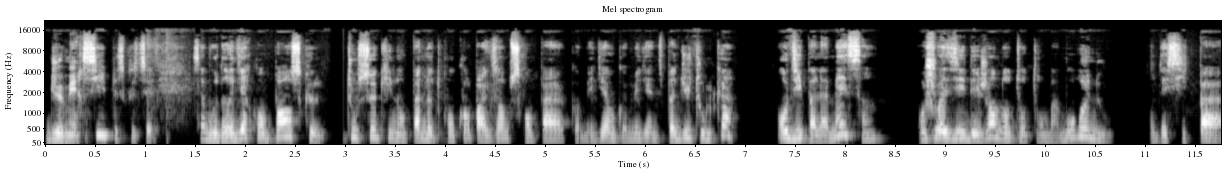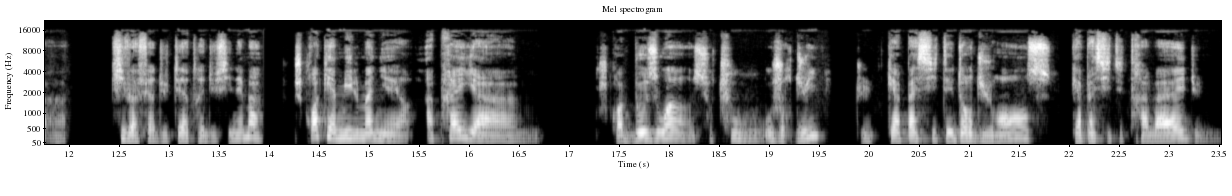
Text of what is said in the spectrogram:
Dieu merci, parce que ça voudrait dire qu'on pense que tous ceux qui n'ont pas notre concours, par exemple, ne seront pas comédiens ou comédiennes. C'est pas du tout le cas. On dit pas la messe. Hein. On choisit des gens dont on tombe amoureux, nous. On décide pas qui va faire du théâtre et du cinéma. Je crois qu'il y a mille manières. Après, il y a, je crois, besoin, surtout aujourd'hui, d'une capacité d'endurance, capacité de travail, d'une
